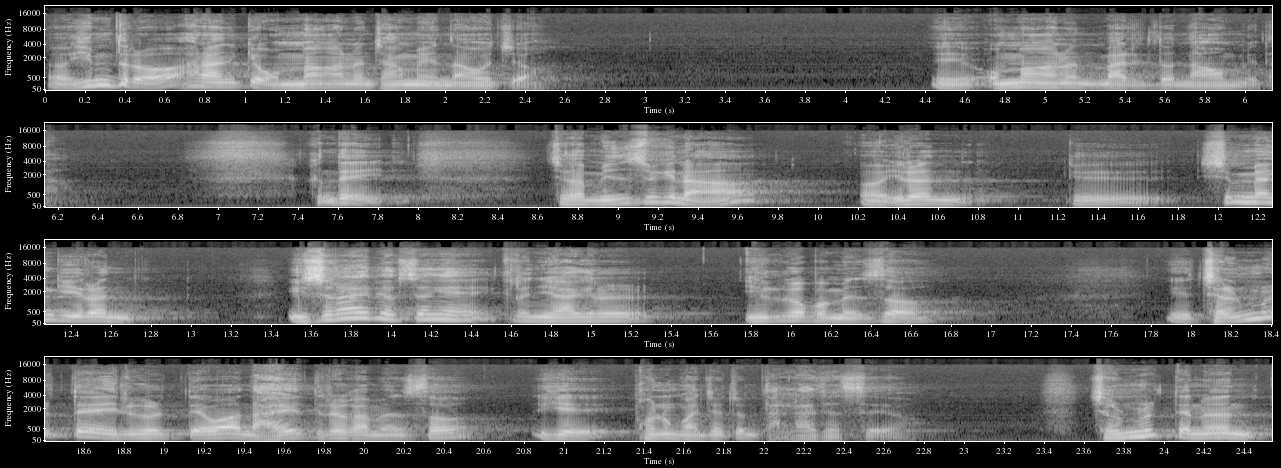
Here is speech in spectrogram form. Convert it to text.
어, 힘들어 하나님께 원망하는 장면이 나오죠. 예, 원망하는 말도 나옵니다. 근데 제가 민숙이나 어, 이런 그 신명기 이런 이스라엘 백성의 그런 이야기를 읽어보면서 이 젊을 때 읽을 때와 나이 들어가면서 이게 보는 관점이 좀 달라졌어요. 젊을 때는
